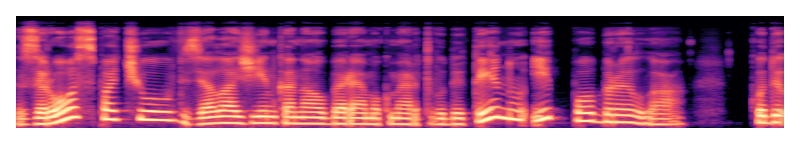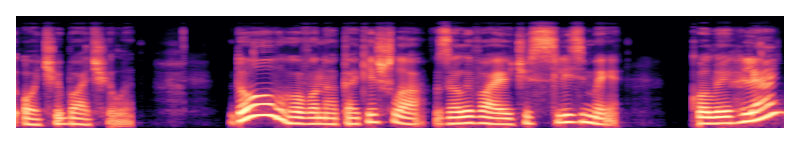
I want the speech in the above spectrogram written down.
З розпачу взяла жінка на оберемок мертву дитину і побрела, куди очі бачили. Довго вона так ішла, заливаючись слізьми, коли глянь,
